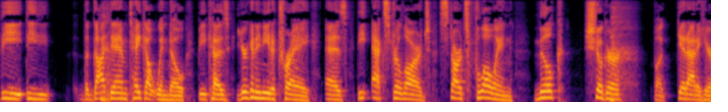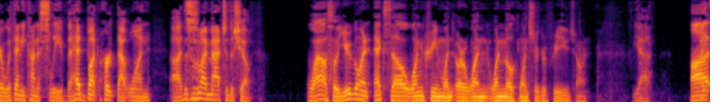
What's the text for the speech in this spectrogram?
the the the goddamn takeout window because you're going to need a tray as the extra large starts flowing milk, sugar, but get out of here with any kind of sleeve. The headbutt hurt that one. Uh, this was my match of the show. Wow, so you're going XL, one cream, one or one one milk, one sugar for you, John. Yeah. Uh,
